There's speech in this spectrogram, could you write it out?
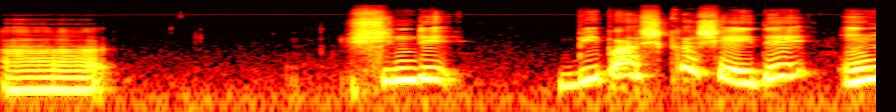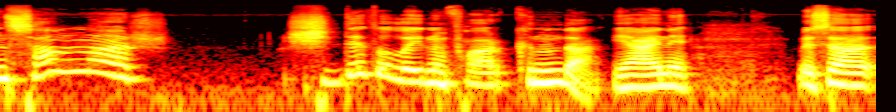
Aa, şimdi bir başka şey de insanlar şiddet olayının farkında. Yani mesela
